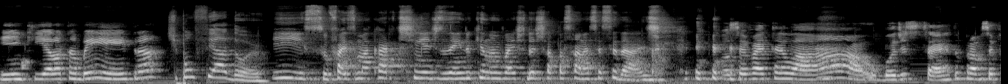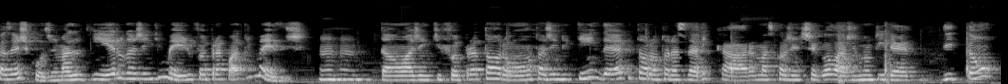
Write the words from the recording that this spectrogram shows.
em que ela também entra. Tipo um fiador. Isso, faz uma cartinha dizendo que não vai te deixar passar necessidade. Você vai ter lá o budget certo para você fazer as coisas, mas o dinheiro da gente mesmo foi para quatro meses. Uhum. Então a gente foi para Toronto, a gente tinha ideia que Toronto era uma cidade cara, mas quando a gente chegou lá, a gente não tinha ideia de tão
